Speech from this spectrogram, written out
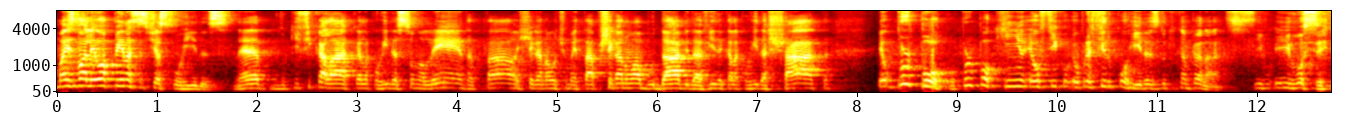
mas valeu a pena assistir as corridas, né? Do que fica lá aquela corrida sonolenta, tal, e chegar na última etapa, chegar num Abu Dhabi da vida, aquela corrida chata. Eu por pouco, por pouquinho eu fico, eu prefiro corridas do que campeonatos. E, e você?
